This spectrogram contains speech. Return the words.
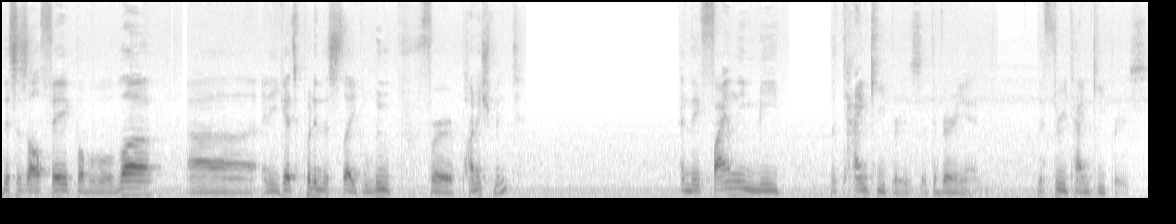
this is all fake blah blah blah blah. Uh, and he gets put in this like loop for punishment. And they finally meet the timekeepers at the very end the three timekeepers.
